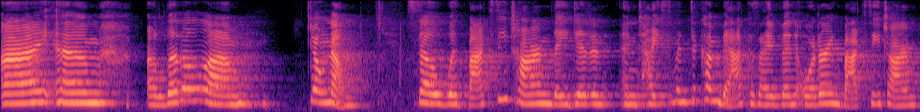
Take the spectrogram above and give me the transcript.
I am a little, um, don't know. So with BoxyCharm, they did an enticement to come back because I had been ordering BoxyCharm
